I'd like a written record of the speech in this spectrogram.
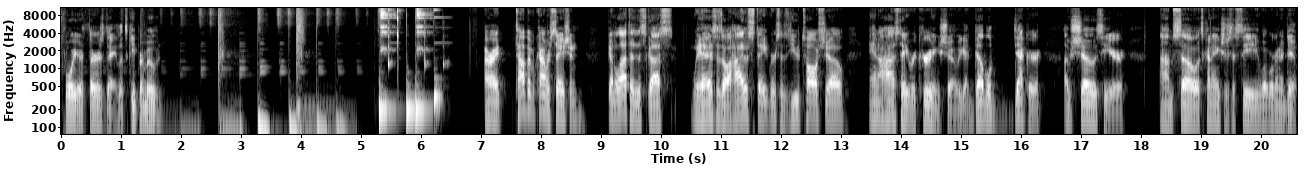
for your Thursday. Let's keep her moving. All right, topic of conversation. Got a lot to discuss. We have this is Ohio State versus Utah show and Ohio State recruiting show. We got double decker of shows here. Um, so it's kind of anxious to see what we're gonna do.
